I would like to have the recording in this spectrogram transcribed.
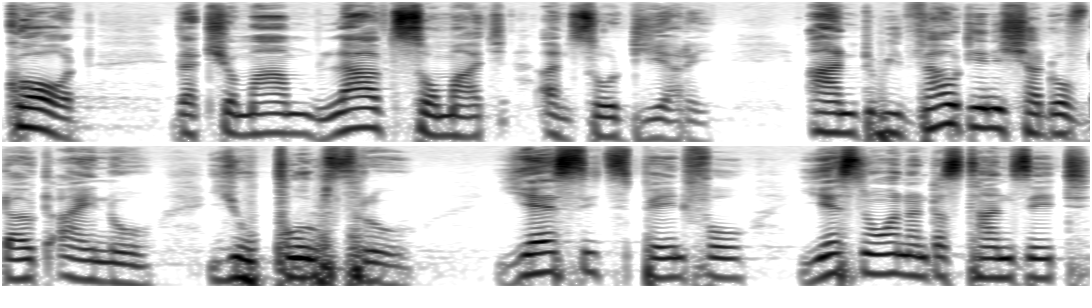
God that your mom loved so much and so dearly. And without any shadow of doubt, I know you pull through. Yes, it's painful. Yes, no one understands it.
